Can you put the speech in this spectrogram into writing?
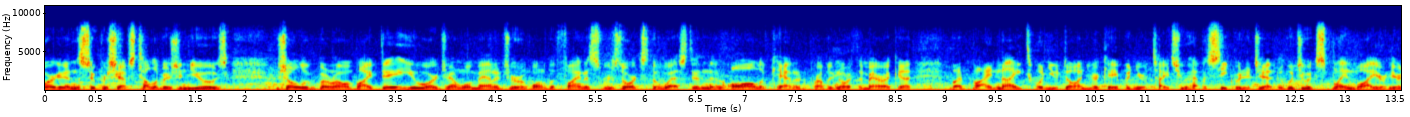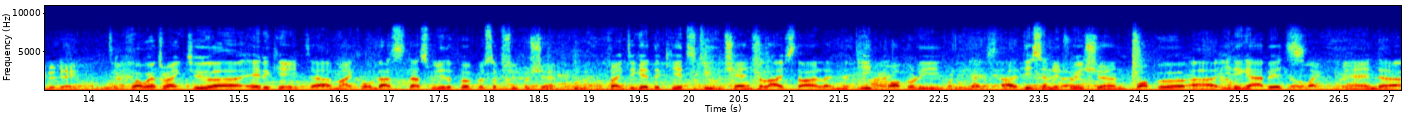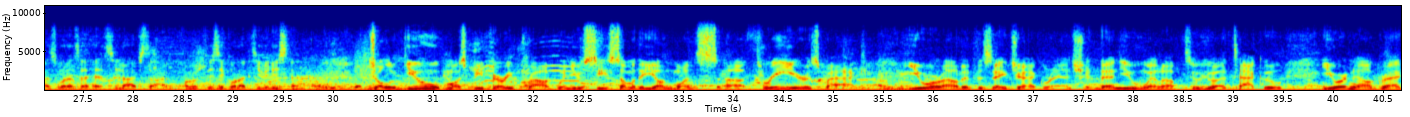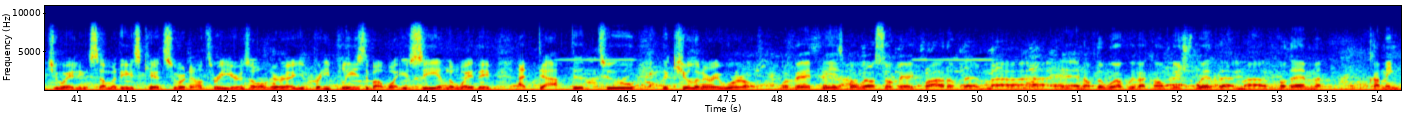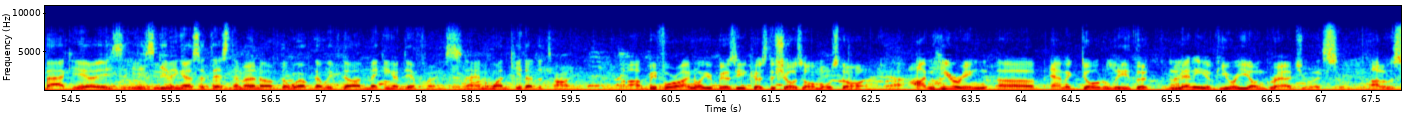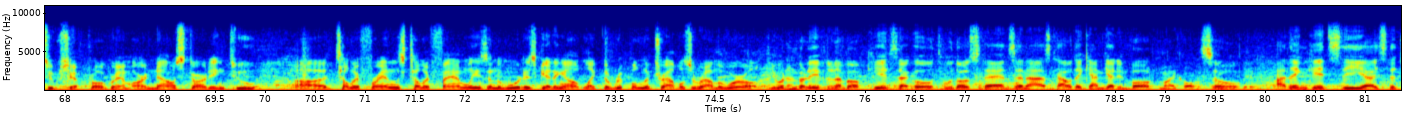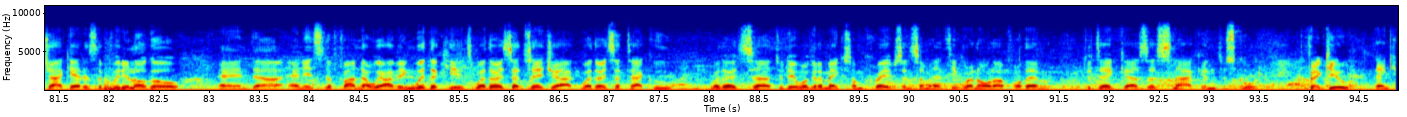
Morgan, Super Chef's Television News. Jean-Luc Baron, by day you are general manager of one of the finest resorts, the Westin, in all of Canada, probably North America. But by night, when you don your cape and your tights, you have a secret agenda. Would you explain why you're here today? Well, we're trying to uh, educate uh, Michael. That's that's really the purpose of Super Chef. Trying to get the kids to change the lifestyle and eat properly, uh, decent nutrition, proper uh, eating habits, and uh, as well as a healthy lifestyle from a physical activity standpoint. Jean-Luc, you must be very proud when you see some of the young ones. Uh, three years back, you were out at the Zajac Ranch, and then you went up to uh, Taku. You're now graduating some of these kids who are now three years older. Are you pretty pleased about what you see and the way they've adapted to the culinary world? We're very pleased, but we're also very proud of them uh, uh and, and, of the work we've accomplished with them. Uh, for them, coming back here is, is giving us a testament of the work that we've done, making a difference, and one kid at a time. Uh, before I know you're busy because the show's almost on, yeah. I'm hearing uh, anecdotally that many of your young graduates out of the Super Chef program are now starting to uh, tell their friends, tell their families, and the word is getting out like the ripple that travels around the world. You wouldn't believe the number of kids that go through those stands and ask how they can get involved, Michael. So I think it's the uh, it's the jacket, it's the pretty logo, and uh, and it's the fun that we're having with the kids, whether it's at Zajac, whether it's at Taku, whether it's uh, today we're going to make some crepes and some healthy granola for them to take as a snack and to school. Thank you. Thank you.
